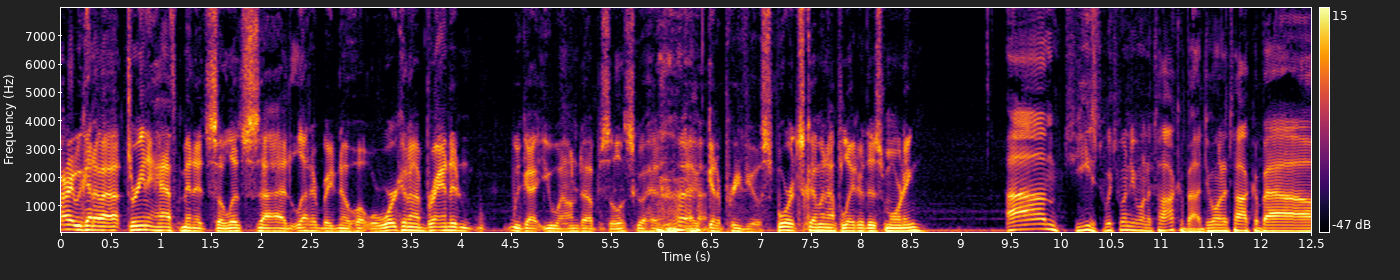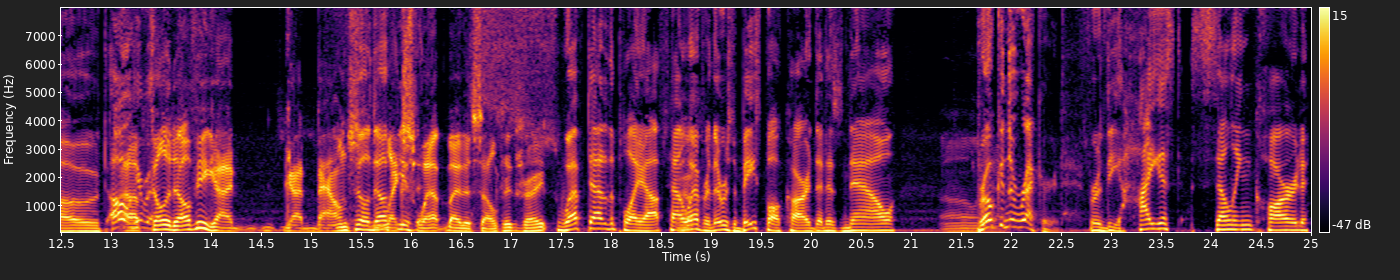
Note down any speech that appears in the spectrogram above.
All right, we got about three and a half minutes, so let's uh, let everybody know what we're working on. Brandon, we got you wound up, so let's go ahead and uh, get a preview of sports coming up later this morning. Um, geez, which one do you want to talk about? Do you want to talk about? Oh, Uh, here Philadelphia got got bounced, like swept by the Celtics, right? swept out of the playoffs. However, there was a baseball card that has now Oh, broken the record for the highest selling card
